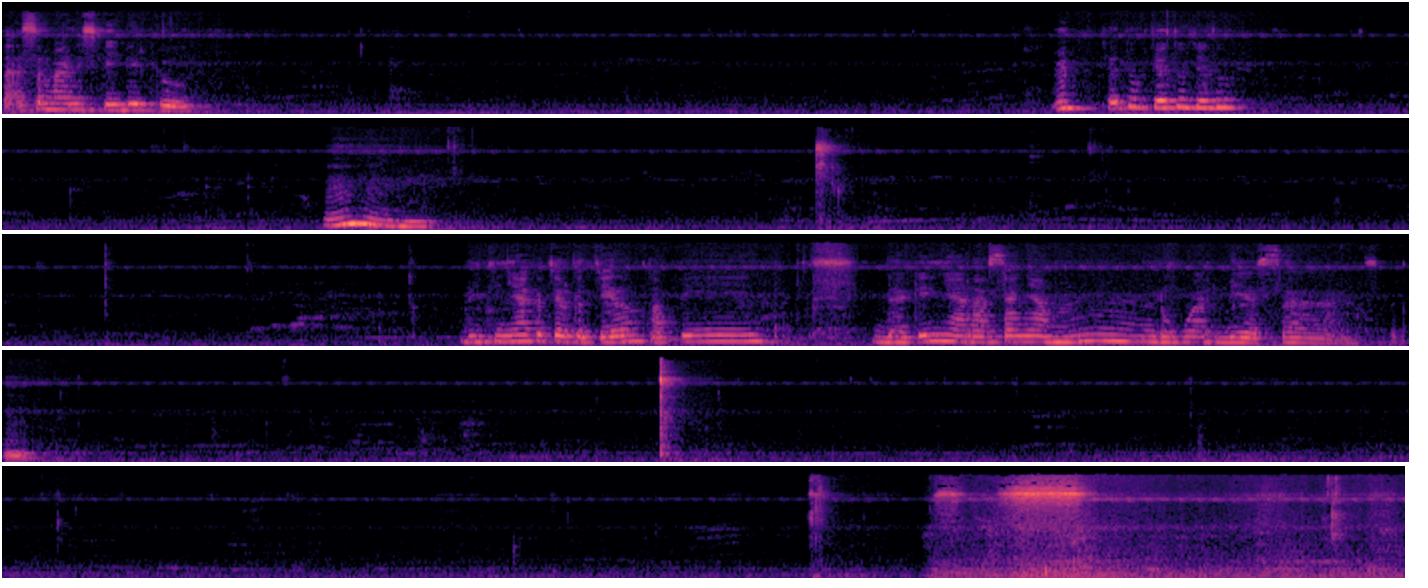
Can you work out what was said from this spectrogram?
Tak semanis bibirku. Hmm, jatuh, jatuh, jatuh. Hmm. bijinya kecil-kecil tapi dagingnya rasanya hmm, luar biasa seperti ini.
